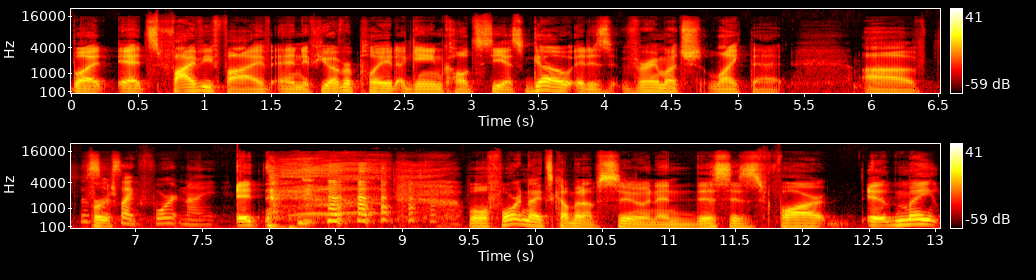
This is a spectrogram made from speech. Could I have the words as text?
but it's 5v5 and if you ever played a game called CS:GO, it is very much like that. Uh This looks like Fortnite. it Well, Fortnite's coming up soon and this is far it might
